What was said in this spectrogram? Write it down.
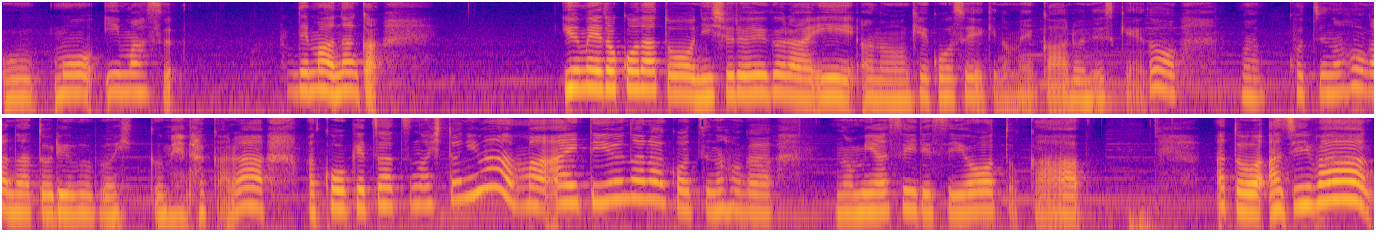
思います。でまあなんか有名どこだと2種類ぐらいあの蛍光水液のメーカーあるんですけれど、まあ、こっちの方がナトリウム分低めだから、まあ、高血圧の人にはまああえて言うならこっちの方が飲みやすいですよとかあと味は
